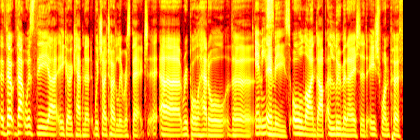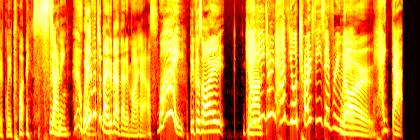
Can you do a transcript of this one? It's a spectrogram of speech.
Uh, That, that was the uh, ego cabinet, which I totally respect. Uh, RuPaul had all the Emmys. all lined up, illuminated, each one perfectly placed. Stunning. we have a debate about that in my house Why? because I Yeah, can't. you don't have your trophies everywhere. No. I hate that.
